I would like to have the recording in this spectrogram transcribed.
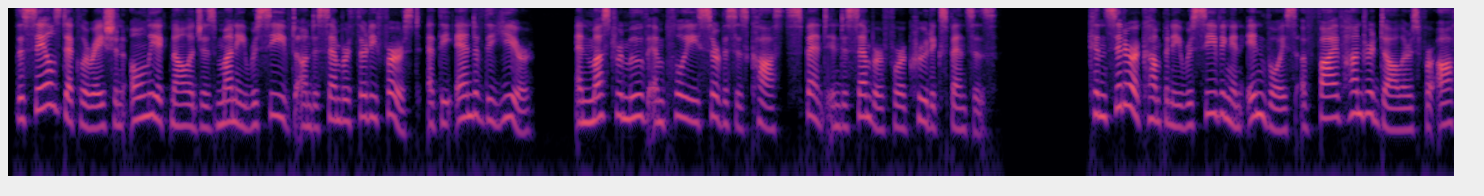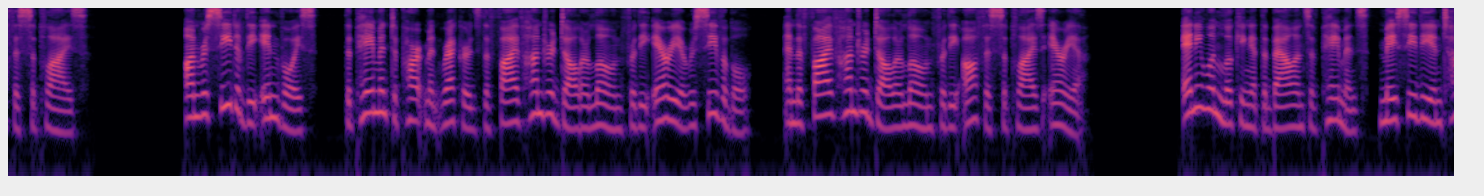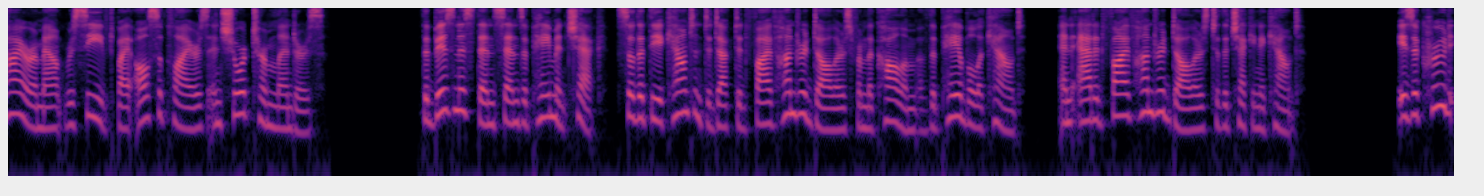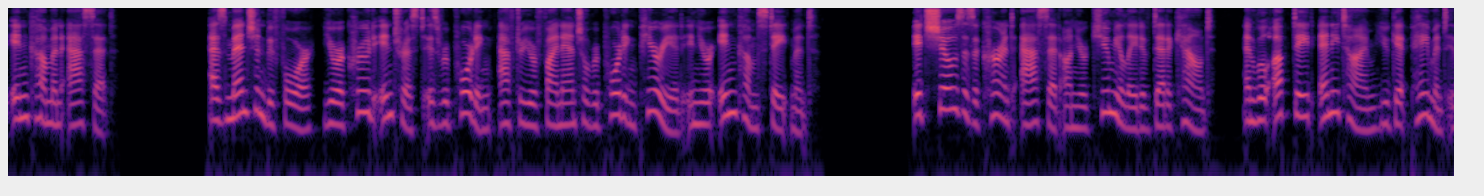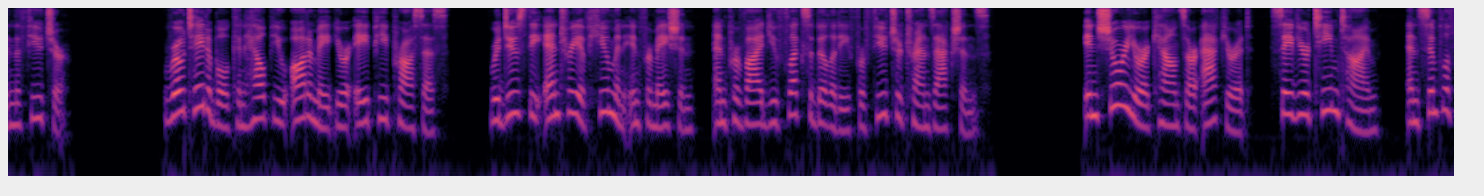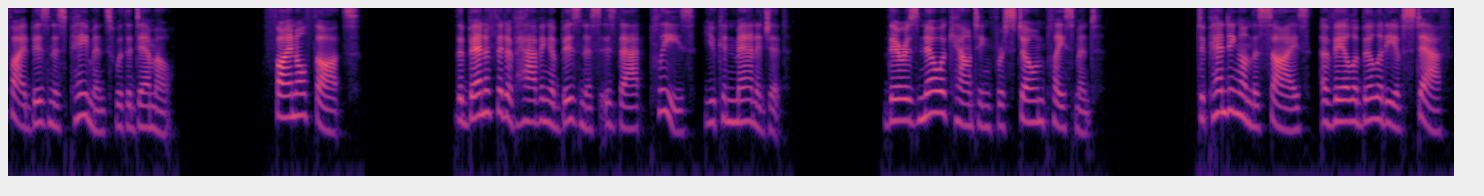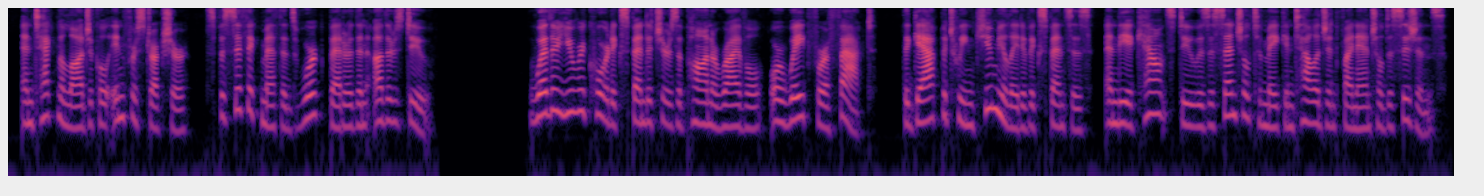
The sales declaration only acknowledges money received on December 31st at the end of the year and must remove employee services costs spent in December for accrued expenses. Consider a company receiving an invoice of $500 for office supplies. On receipt of the invoice, the payment department records the $500 loan for the area receivable and the $500 loan for the office supplies area. Anyone looking at the balance of payments may see the entire amount received by all suppliers and short term lenders. The business then sends a payment check so that the accountant deducted $500 from the column of the payable account and added $500 to the checking account. Is accrued income an asset? As mentioned before, your accrued interest is reporting after your financial reporting period in your income statement. It shows as a current asset on your cumulative debt account and will update anytime you get payment in the future. Rotatable can help you automate your AP process, reduce the entry of human information, and provide you flexibility for future transactions. Ensure your accounts are accurate, save your team time, and simplify business payments with a demo. Final thoughts The benefit of having a business is that, please, you can manage it. There is no accounting for stone placement. Depending on the size, availability of staff, and technological infrastructure, specific methods work better than others do. Whether you record expenditures upon arrival or wait for a fact, the gap between cumulative expenses and the accounts due is essential to make intelligent financial decisions.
